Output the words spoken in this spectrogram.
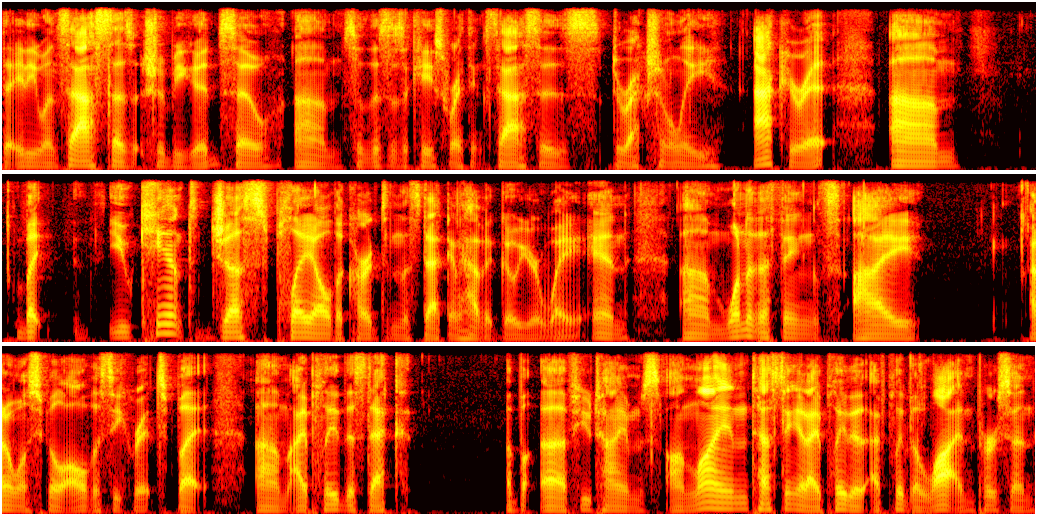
the 81 SAS says it should be good, so um, so this is a case where I think SAS is directionally accurate. Um, but you can't just play all the cards in this deck and have it go your way. And um, one of the things I I don't want to spill all the secrets, but um, I played this deck a, a, few times online testing it. I played it. I've played it a lot in person,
